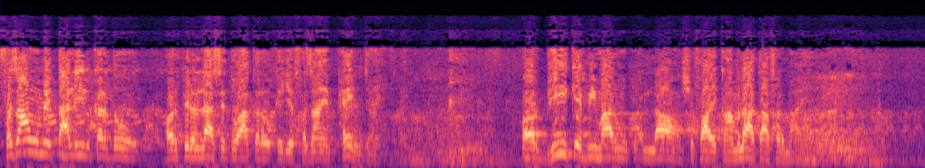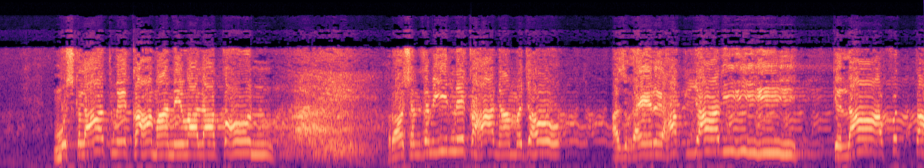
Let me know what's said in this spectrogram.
फजाओं में तहलील कर दो और फिर अल्लाह से दुआ करो कि ये फजाएँ फैल जाएँ। और भी के बीमारों को अल्लाह शिफाए कामला अता फरमाए। मुश्किलात में काम आने वाला कौन? रोशन जमीर ने कहा, ना मजाओ, अज गैर हक यारी के लाफता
